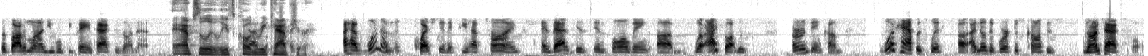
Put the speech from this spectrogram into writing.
But bottom line, you will be paying taxes on that. Absolutely. It's called That's okay. recapture. I have one other question, if you have time, and that is involving um, what I thought was earned income. What happens with? Uh, I know that workers' comp is non-taxable.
